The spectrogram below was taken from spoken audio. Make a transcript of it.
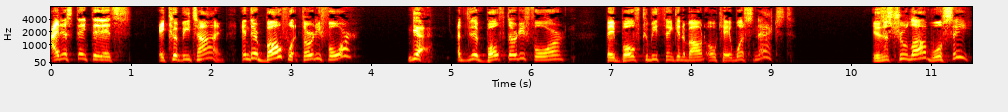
I just think that it's it could be time, and they're both what thirty four. Yeah. They're both thirty four. They both could be thinking about okay, what's next? Is this true love? We'll see.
